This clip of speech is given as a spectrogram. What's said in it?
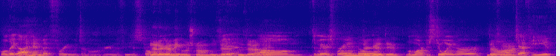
Well, they got him at free, which I don't agree with. He's a strong. No, they're gonna make him a strong. Who's their yeah. Who's their other? Um, Damarious Randall. they're good there. Lamarcus Joyner. They're uh, fine. Jeff Heath.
